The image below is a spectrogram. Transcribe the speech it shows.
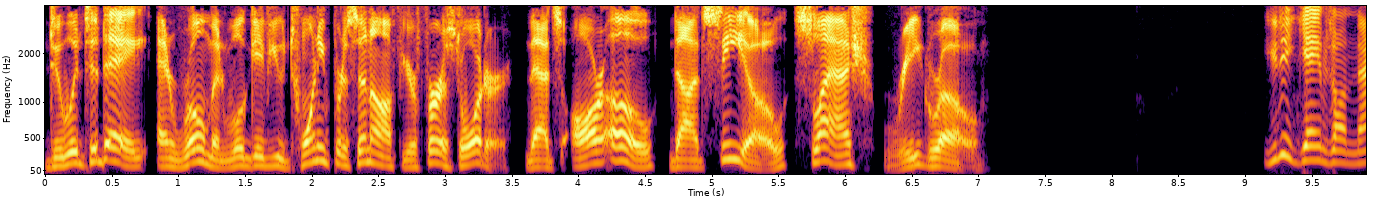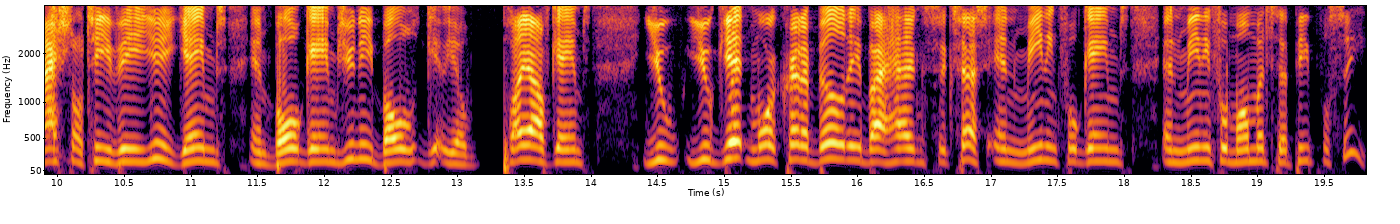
Do it today, and Roman will give you 20% off your first order. That's ro.co slash regrow. You need games on national TV. You need games in bowl games. You need bowl, you know, playoff games. You you get more credibility by having success in meaningful games and meaningful moments that people see.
